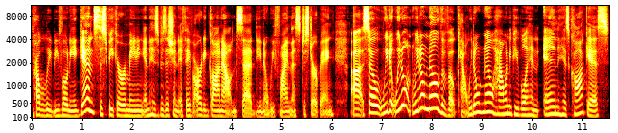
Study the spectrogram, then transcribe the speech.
probably be voting against the speaker remaining in his position if they've already gone out and said, you know, we find this disturbing. Uh, so we don't we don't we don't know the vote count. We don't know how many people in in his caucus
